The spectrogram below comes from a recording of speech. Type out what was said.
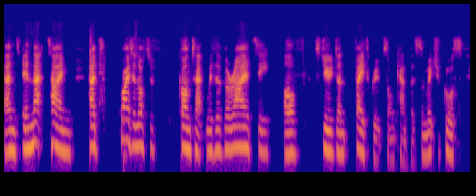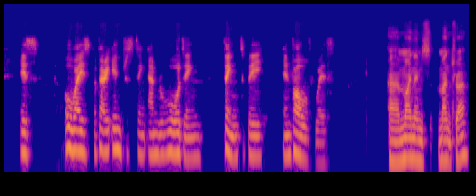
And in that time, had quite a lot of contact with a variety of student faith groups on campus, and which, of course, is always a very interesting and rewarding thing to be involved with. Uh, my name's Mantra.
